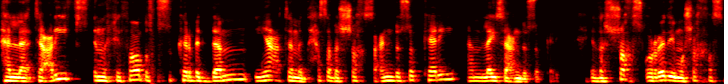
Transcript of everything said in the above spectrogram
هلا تعريف انخفاض السكر بالدم يعتمد حسب الشخص عنده سكري أم ليس عنده سكري؟ إذا الشخص already مشخص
